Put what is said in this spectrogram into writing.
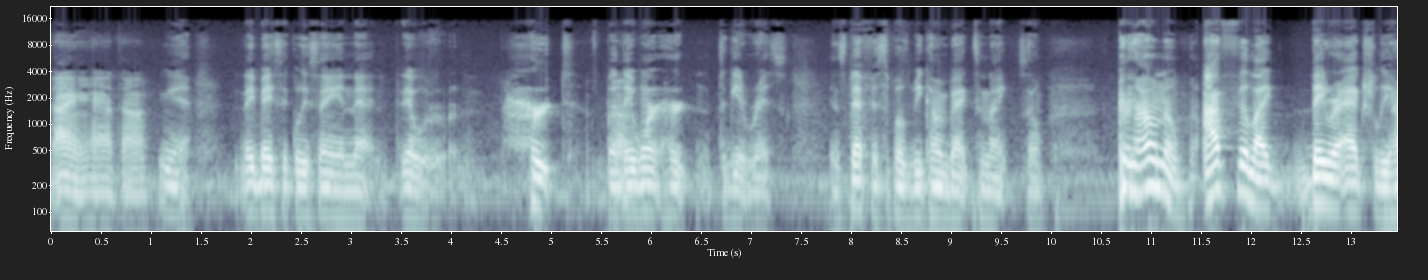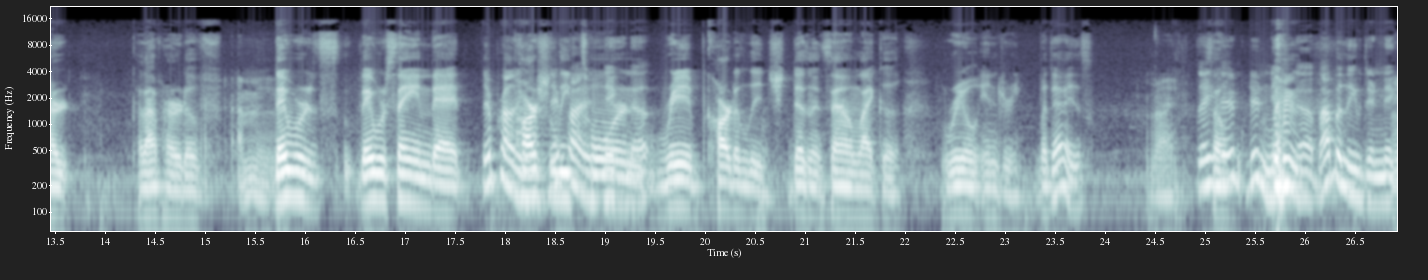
I ain't had time. Yeah, they basically saying that they were hurt, but they Oh. weren't hurt to get rest. And Steph is supposed to be coming back tonight, so I don't know. I feel like they were actually hurt because I've heard of I mean, they were they were saying that They're probably partially they're probably torn rib cartilage doesn't sound like a real injury, but that is. right. They So- they're they're nicked up. I believe they're nicked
